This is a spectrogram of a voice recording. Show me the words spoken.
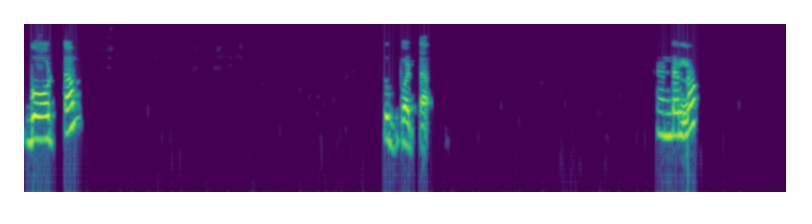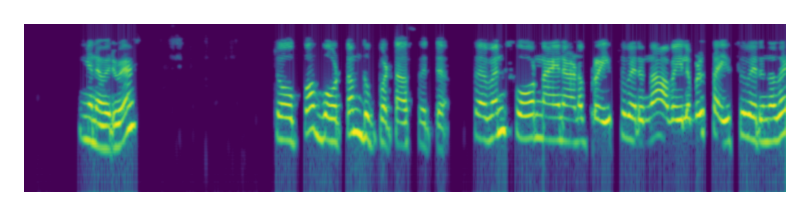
ബോട്ടം ദുപ്പട്ട കണ്ടല്ലോ? ഇങ്ങനെ വരുവേ. Top bottom dupatta set seven four nine ആണ് പ്രൈസ് വരുന്നത്. അവൈലബിൾ സൈസ് വരുന്നത്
